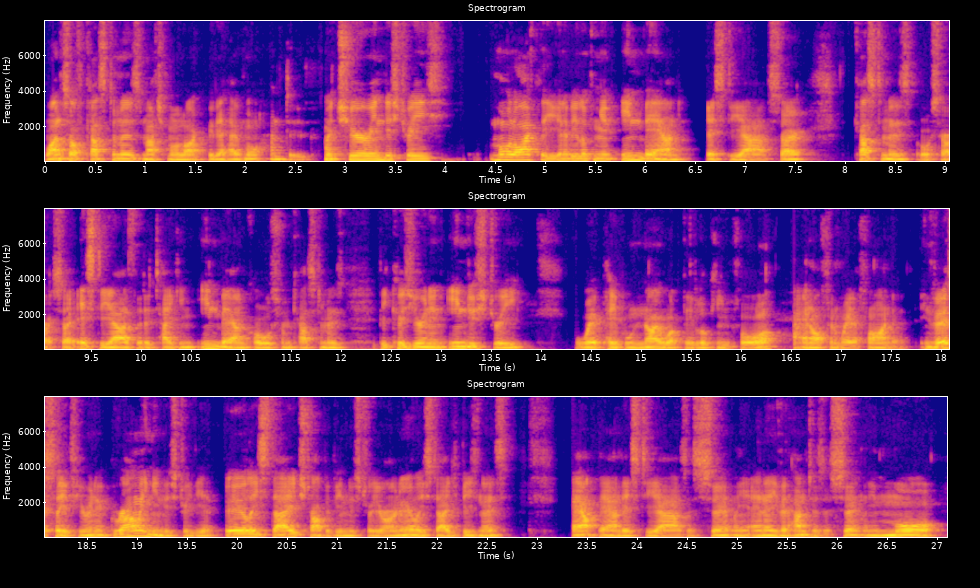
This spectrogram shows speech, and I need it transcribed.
Once off customers, much more likely to have more hunters. Mature industries, more likely you're going to be looking at inbound SDRs. So customers, or sorry, so SDRs that are taking inbound calls from customers because you're in an industry where people know what they're looking for and often where to find it. Inversely, if you're in a growing industry, the early stage type of industry or an early stage business, outbound SDRs are certainly, and even hunters are certainly more,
